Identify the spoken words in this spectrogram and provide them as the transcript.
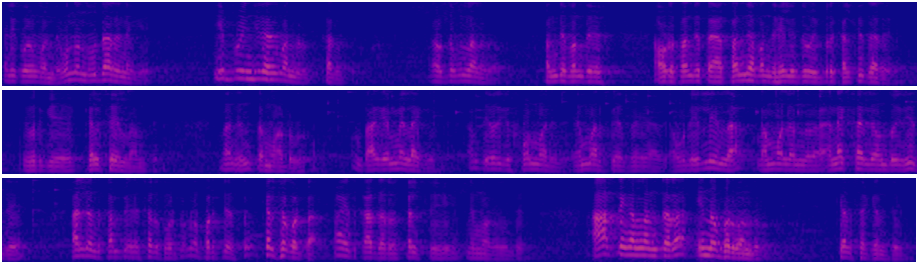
ಹೇಳಿ ಕೊಂಡ್ಕೊಂಡೆ. ಒಂದೊಂದು ಉದಾಹರಣೆಗೆ ಇಬ್ಬರು ಇಂಜಿನಿಯರ್ ಬಂದರು ಕರೆದು ಅವ್ರದ್ದು ಉಲ್ಲಾಲದವರು ತಂದೆ ಬಂದು, ಅವರ ತಂದೆ ತಂದೆ ಬಂದು ಹೇಳಿದ್ರು ಇಬ್ಬರು ಕಲ್ತಿದ್ದಾರೆ. ಇವರಿಗೆ ಕೆಲಸ ಇಲ್ಲ ಅಂತ. ನಾನು ಎಂತ ಮಾಡೋದು? ಅಂತ ಆಗ ಎಂ ಎಲ್ ಆಗಿದ್ದೆ. ಅಂತ ಇವರಿಗೆ ಫೋನ್ ಮಾಡಿದ್ದೆ ಎಂ ಆರ್ ಪಿ ಅವ್ರು ಇರಲಿಲ್ಲ ನಮ್ಮಲ್ಲಿ ಒಂದು ಅನೆಕ್ಸಲ್ಲಿ ಒಂದು ಇದಿದೆ. ಅಲ್ಲಿ ಒಂದು ಕಂಪನಿ ಹೆಸರು ಕೊಟ್ಟು ನಾವು ಪರ್ಚೇಸ್ ಕೆಲಸ ಕೊಟ್ಟ. ಆಯ್ತು ಕಾದರು ಕಲಿಸಿ ನಿಮ್ಮದು ಆರು ತಿಂಗಳ ನಂತರ ಇನ್ನೊಬ್ಬರು ಬಂದರು ಕೆಲಸಕ್ಕೆ ಅಂತೇಳಿ.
